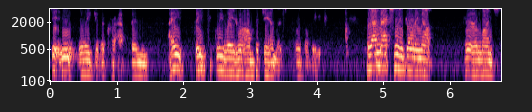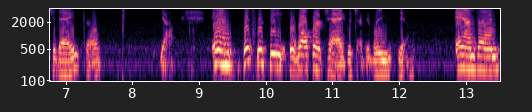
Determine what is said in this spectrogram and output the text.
didn't really give a crap. And I basically laid around pajamas for the week. But I'm actually going out for lunch today, so yeah. And this is the, the welfare tag, which I've been wanting to do. And um,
